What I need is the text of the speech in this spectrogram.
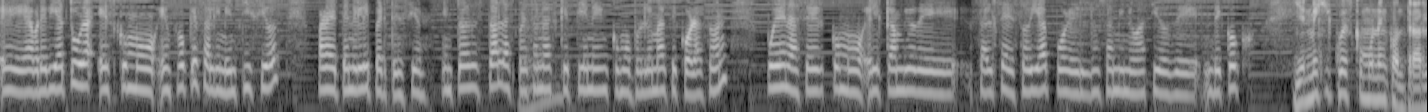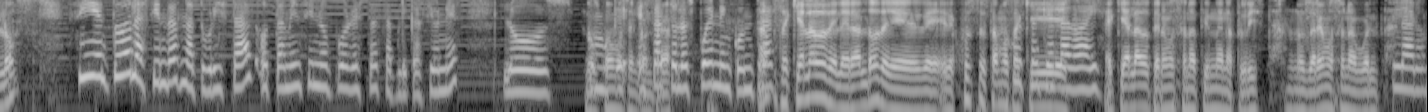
eh, abreviatura es como enfoques alimenticios para detener la hipertensión. Entonces todas las personas que tienen como problemas de corazón pueden hacer como el cambio de salsa de soya por los aminoácidos de, de coco. ¿Y en México es común encontrarlos? Sí, en todas las tiendas naturistas o también si no por estas aplicaciones, los... Los como que, podemos encontrar. exacto, los pueden Ah, encontrar. pues aquí al lado del Heraldo, de, de- de- justo estamos Justo aquí. aquí al lado hay. Aquí al lado tenemos una tienda naturista. Nos daremos una vuelta. Claro,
